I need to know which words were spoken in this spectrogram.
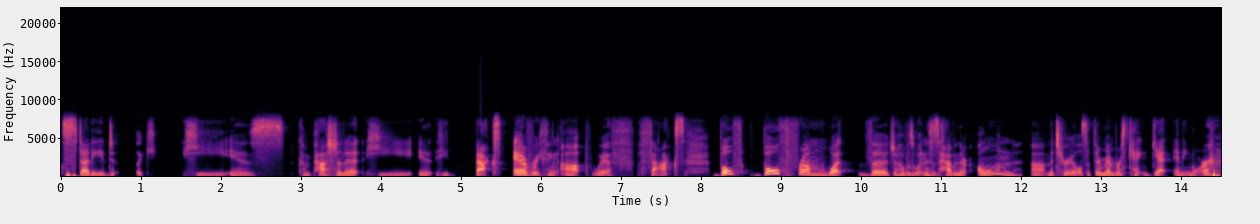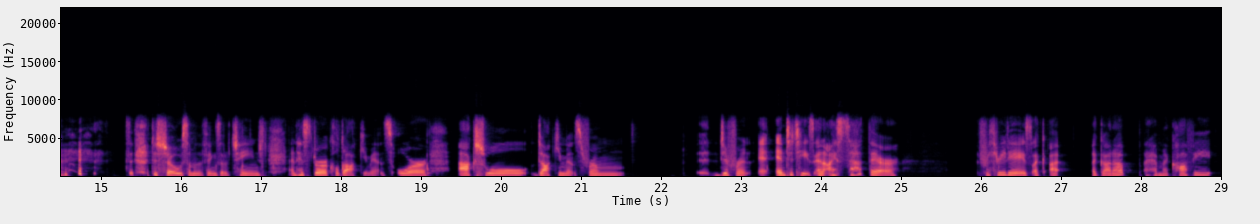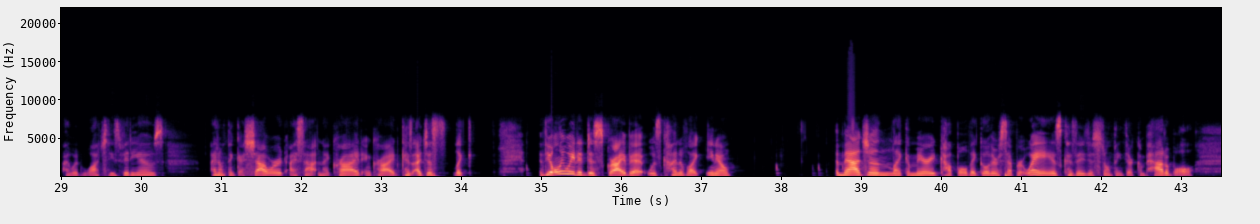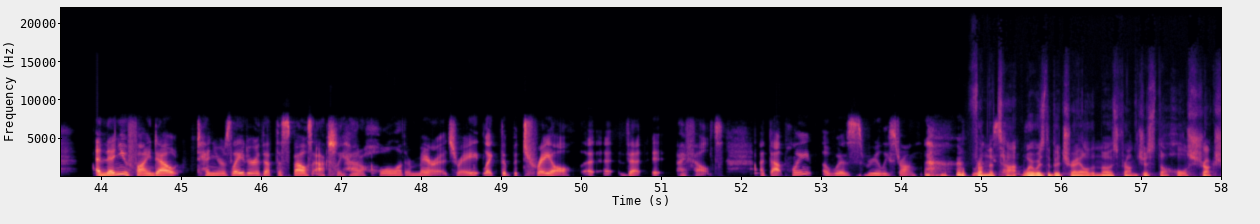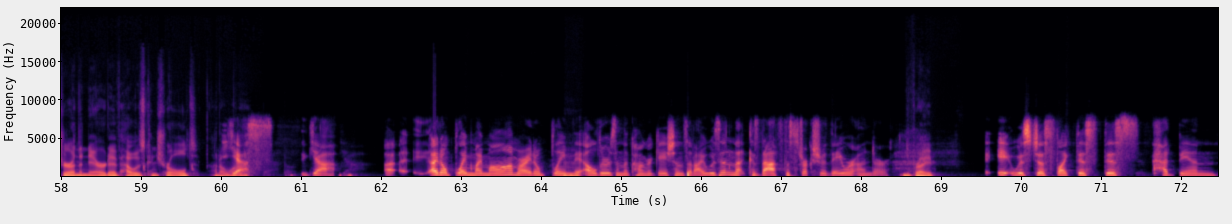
studied like he is compassionate he he backs everything up with facts both both from what the jehovah's witnesses have in their own uh, materials that their members can't get anymore to show some of the things that have changed and historical documents or actual documents from uh, different entities and i sat there for three days like i I got up, I had my coffee, I would watch these videos. I don't think I showered. I sat and I cried and cried because I just like the only way to describe it was kind of like, you know, imagine like a married couple, they go their separate ways because they just don't think they're compatible. And then you find out 10 years later that the spouse actually had a whole other marriage, right? Like the betrayal uh, uh, that it, I felt at that point uh, was really strong. From the strong. top, where was the betrayal the most from? Just the whole structure and the narrative, how it was controlled? I don't wanna Yes. Yeah. I, I don't blame my mom or I don't blame Mhm. the elders and the congregations that I was in that because that's the structure they were under. Right. It was just like this this had been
